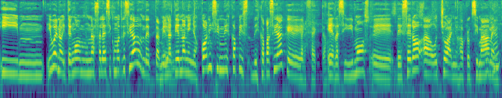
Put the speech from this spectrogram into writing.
Y, mm, y bueno, y tengo una sala de psicomotricidad donde también Bien. atiendo a niños con y sin discapacidad que Perfecto. eh, recibimos eh, de 0 a 8 años aproximadamente.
